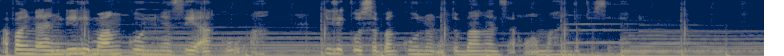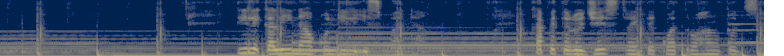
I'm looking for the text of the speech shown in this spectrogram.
Apang nang dili mo angkon nga siya ako ah dili ko usab ang kunon atubangan sa akong amahan dito sa langit. Dili kalinaw kun dili espada. Kapitulo 10 34 hangtod sa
